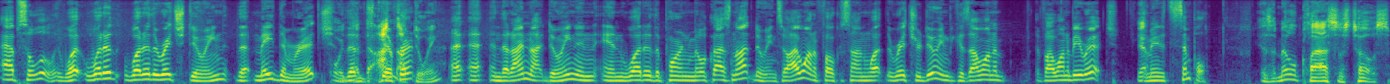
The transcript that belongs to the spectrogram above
absolutely. What what are what are the rich doing that made them rich? Or that's I'm different, doing, and, and, that I'm not doing, and and what are the poor and middle class not doing? So I want to focus on what the rich are doing because I want to. If I want to be rich, yep. I mean it's simple. Is the middle class is toast.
